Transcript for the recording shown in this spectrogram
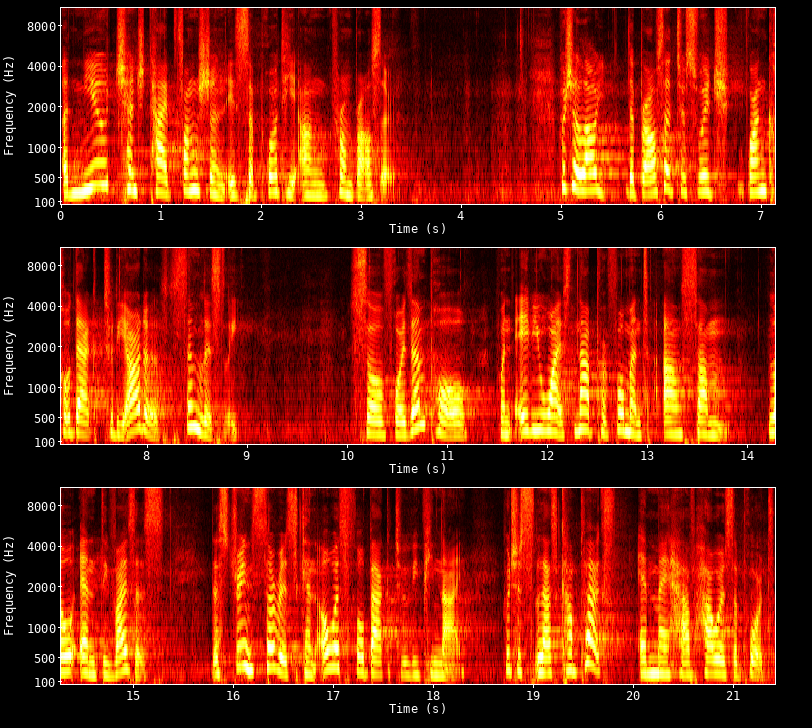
a new change type function is supported on Chrome browser, which allows the browser to switch one codec to the other seamlessly. So for example, when AV1 is not performant on some low-end devices, the stream service can always fall back to VP9, which is less complex and may have hardware support.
